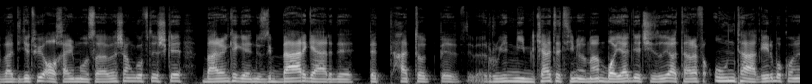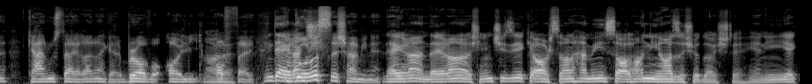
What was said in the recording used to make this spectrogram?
و دیگه توی آخرین مصاحبه هم گفتش که برای اینکه گندوزی برگرده به حتی به روی نیمکت تیم من باید یه چیزایی از طرف اون تغییر بکنه که هنوز دقیقا نکرده. براو عالی آره. آفرین. این دقیقاً درستش همینه. دقیقاً دقیقاً این چیزیه که آرسنال همین سالها نیازشو داشته. یعنی یک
